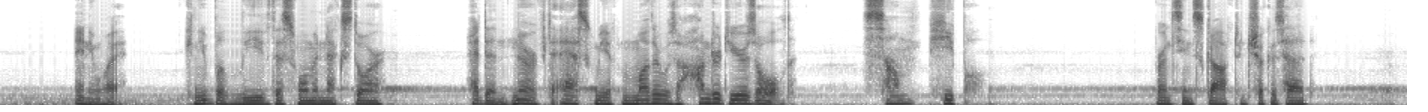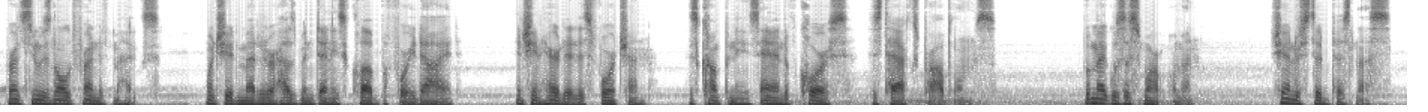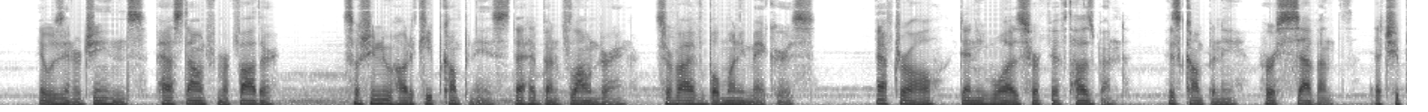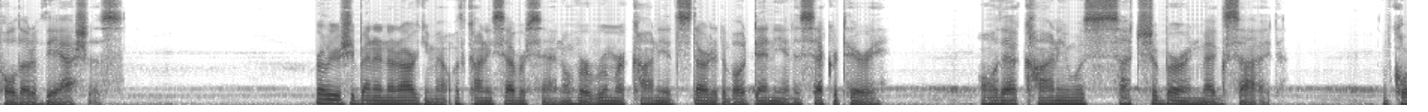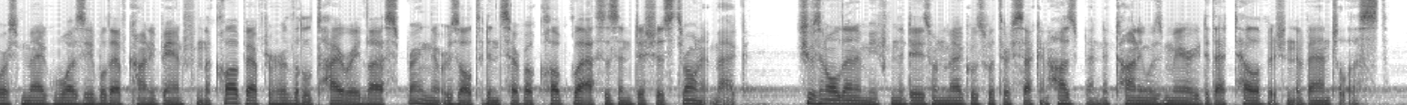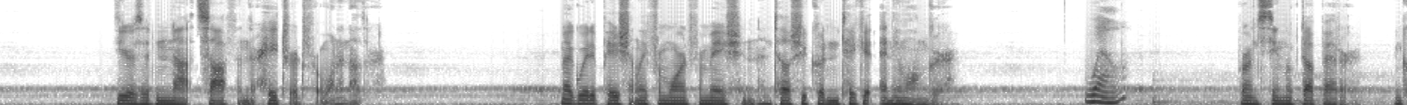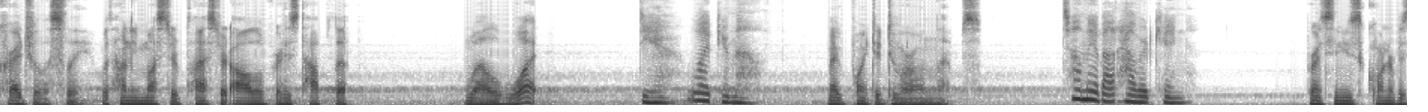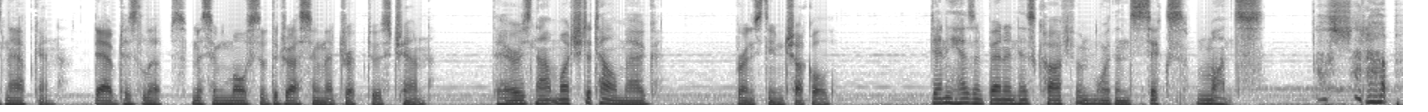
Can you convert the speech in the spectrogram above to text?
Anyway, can you believe this woman next door? Had the nerve to ask me if mother was a hundred years old. Some people. Bernstein scoffed and shook his head. Bernstein was an old friend of Meg's, when she had met at her husband Denny's club before he died, and she inherited his fortune, his companies, and, of course, his tax problems. But Meg was a smart woman. She understood business. It was in her genes, passed down from her father. So she knew how to keep companies that had been floundering, survivable moneymakers. After all, Denny was her fifth husband, his company, her seventh, that she pulled out of the ashes. Earlier, she'd been in an argument with Connie Severson over a rumor Connie had started about Denny and his secretary. Oh, that Connie was such a burr in Meg's side. Of course, Meg was able to have Connie banned from the club after her little tirade last spring that resulted in several club glasses and dishes thrown at Meg. She was an old enemy from the days when Meg was with her second husband and Connie was married to that television evangelist. Years had not softened their hatred for one another. Meg waited patiently for more information until she couldn't take it any longer. Well, Bernstein looked up at her, incredulously, with honey mustard plastered all over his top lip. Well, what? dear, wipe your mouth. Meg pointed to her own lips. Tell me about Howard King. Bernstein used the corner of his napkin, dabbed his lips, missing most of the dressing that dripped to his chin. There's not much to tell, Meg. Bernstein chuckled. Denny hasn't been in his coffin more than six months. Oh, shut up.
